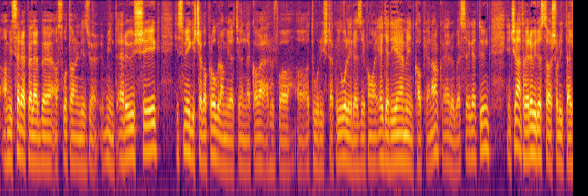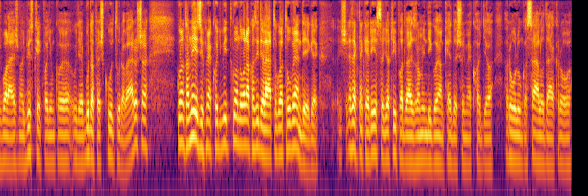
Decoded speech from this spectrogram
ami szerepel ebbe a szótalanizmusban, mint erősség, hisz mégiscsak a programért jönnek a városba a, a turisták, hogy jól érezzék, hogy egyedi élményt kapjanak, erről beszélgetünk. Én csináltam egy rövid összehasonlítás Balázs, mert büszkék vagyunk ugye Budapest kultúra városa, Gondoltam, nézzük meg, hogy mit gondolnak az ide látogató vendégek. És ezeknek egy része, hogy a TripAdvisor mindig olyan kedves, hogy meghagyja rólunk a szállodákról,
